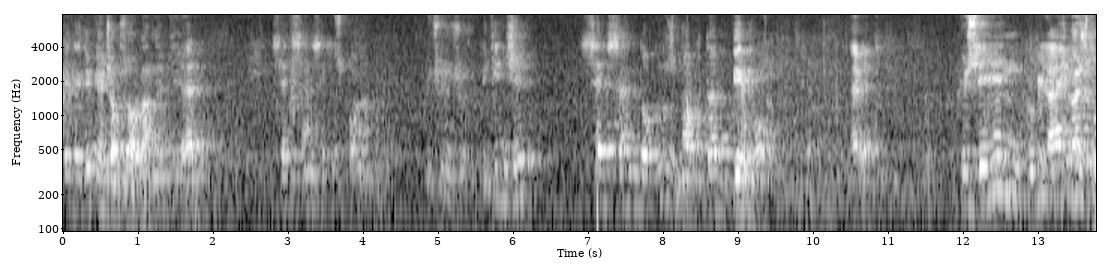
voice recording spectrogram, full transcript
Ve dedim ya çok zorlandık diye. 88 puan. Üçüncü. İkinci 89.1 puan. Evet. Hüseyin Kubilay Öztuğ.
